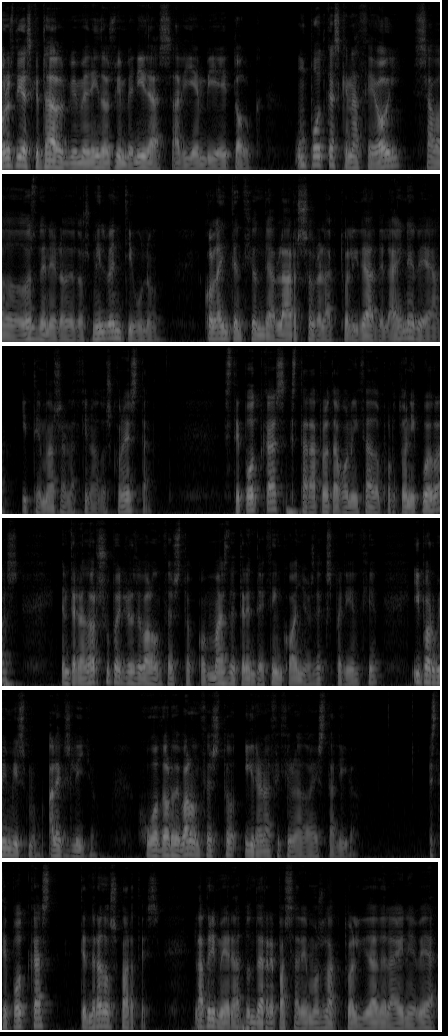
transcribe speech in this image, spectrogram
Buenos días, ¿qué tal? Bienvenidos, bienvenidas a The NBA Talk, un podcast que nace hoy, sábado 2 de enero de 2021, con la intención de hablar sobre la actualidad de la NBA y temas relacionados con esta. Este podcast estará protagonizado por Tony Cuevas, entrenador superior de baloncesto con más de 35 años de experiencia, y por mí mismo, Alex Lillo, jugador de baloncesto y gran aficionado a esta liga. Este podcast tendrá dos partes. La primera, donde repasaremos la actualidad de la NBA,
